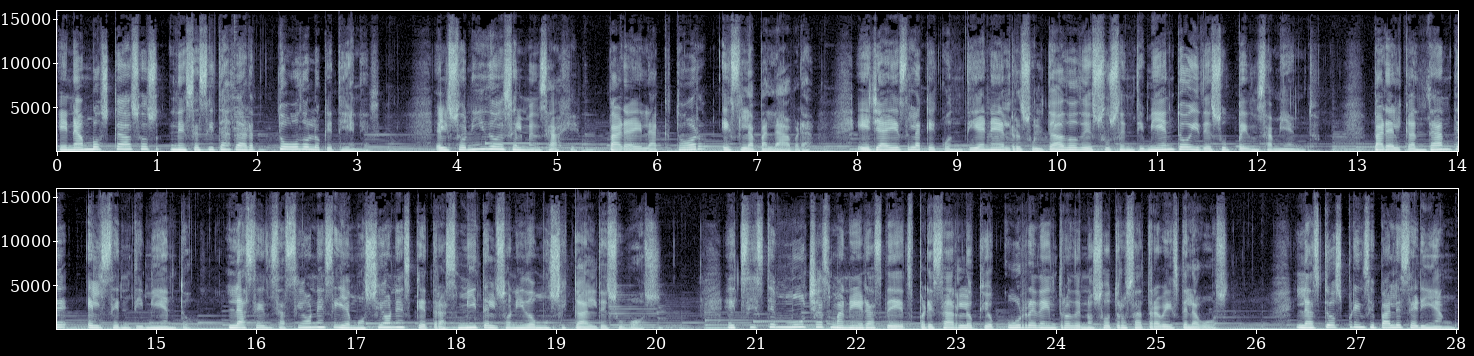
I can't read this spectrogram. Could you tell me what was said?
En ambos casos necesitas dar todo lo que tienes. El sonido es el mensaje, para el actor es la palabra. Ella es la que contiene el resultado de su sentimiento y de su pensamiento. Para el cantante, el sentimiento, las sensaciones y emociones que transmite el sonido musical de su voz. Existen muchas maneras de expresar lo que ocurre dentro de nosotros a través de la voz. Las dos principales serían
